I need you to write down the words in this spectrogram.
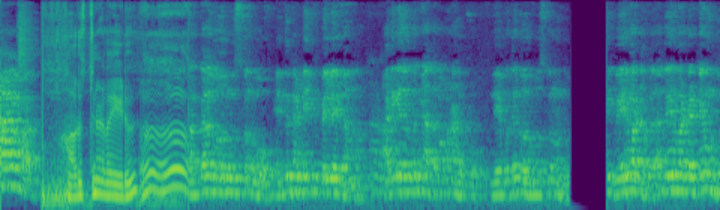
ఆగమ్మా. అరుస్తున్నాడు భయ్యుడు చక్కగా నోరు మూసుకొని పో. ఎందుకంటే నీకు పెళ్ళైందన్న అడిగేది ఉంటే మీ అత్తమ్మని అడుక్కో. లేకపోతే నోరు మూసుకొని ఉండు. నీకు వేరు పడ్డావు కదా వేరు పడ్డట్టే ఉండు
